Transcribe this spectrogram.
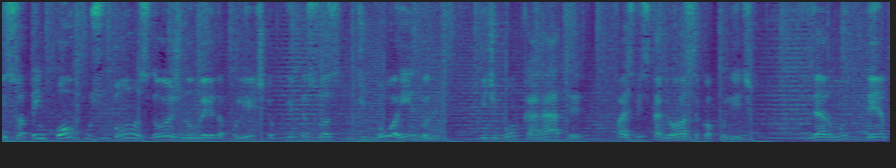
E só tem poucos bons hoje no meio da política, porque pessoas de boa índole e de bom caráter faz vista grossa com a política. Fizeram muito tempo.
